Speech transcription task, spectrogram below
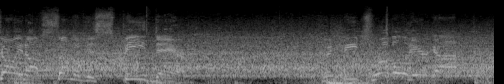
Showing off some of his speed there. Could be trouble here, guys.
